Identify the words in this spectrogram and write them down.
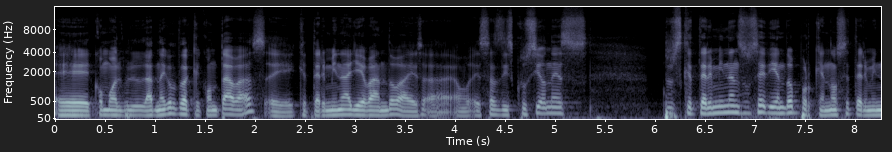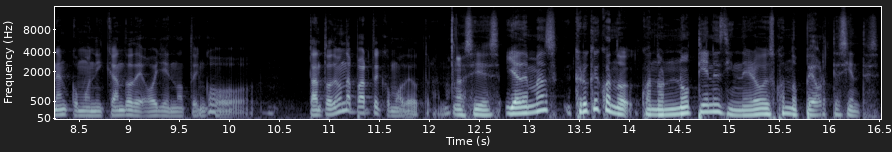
Eh, como el- la anécdota que contabas, eh, que termina llevando a, esa- a esas discusiones, pues que terminan sucediendo porque no se terminan comunicando de, oye, no tengo... Tanto de una parte como de otra, ¿no? Así es. Y además, creo que cuando, cuando no tienes dinero es cuando peor te sientes.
